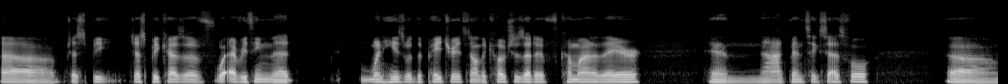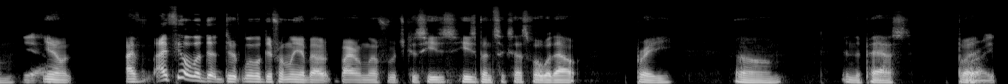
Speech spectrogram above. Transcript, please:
Uh, just be just because of everything that when he's with the Patriots and all the coaches that have come out of there and not been successful. Um, yeah. you know, I I feel a little, di- little differently about Byron Leftwich because he's he's been successful without Brady, um, in the past. But right.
